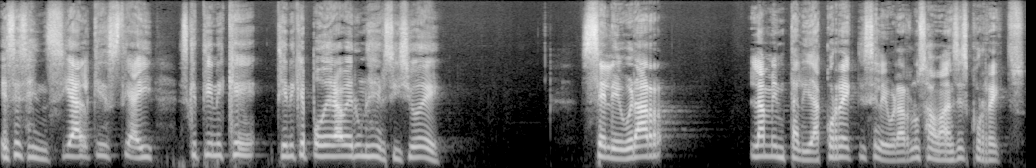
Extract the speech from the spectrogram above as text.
es esencial que esté ahí, es que tiene que, tiene que poder haber un ejercicio de celebrar la mentalidad correcta y celebrar los avances correctos.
